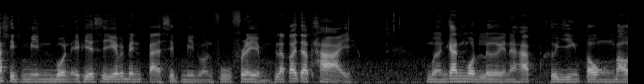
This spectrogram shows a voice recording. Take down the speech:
50 มิลบน APS-C ก็เป็น 80 มิลบน full frame แล้วก็จะถ่ายเหมือนกันหมดเลยนะครับ คือยิงตรงเบล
